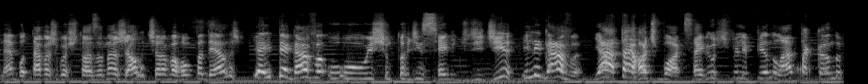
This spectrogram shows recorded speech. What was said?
né? Botava as gostosas na jaula, tirava a roupa delas, e aí pegava o, o extintor de incêndio de dia e ligava. E ah, tá, é Hot Box. Aí os filipinos lá atacando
